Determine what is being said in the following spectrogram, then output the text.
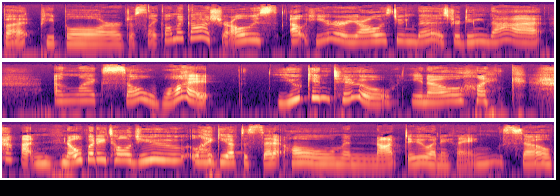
But people are just like, oh my gosh, you're always out here, you're always doing this, you're doing that. And like, so what? You can too, you know? Like, uh, nobody told you, like, you have to sit at home and not do anything. So,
